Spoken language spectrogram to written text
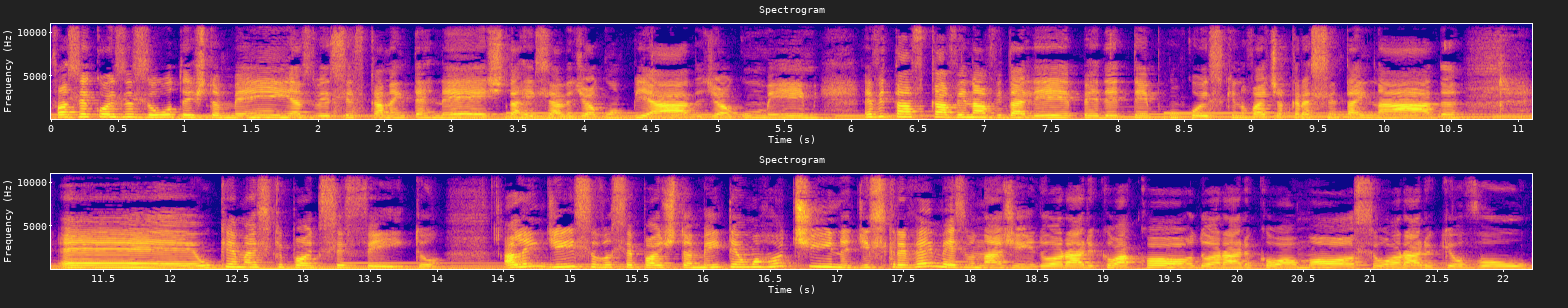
fazer coisas úteis também. Às vezes você ficar na internet, dar risada de alguma piada, de algum meme. Evitar ficar vendo a vida alheia, perder tempo com coisas que não vai te acrescentar em nada. É, o que mais que pode ser feito? Além disso, você pode também ter uma rotina de escrever mesmo na agenda o horário que eu acordo, o horário que eu almoço, o horário que eu vou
